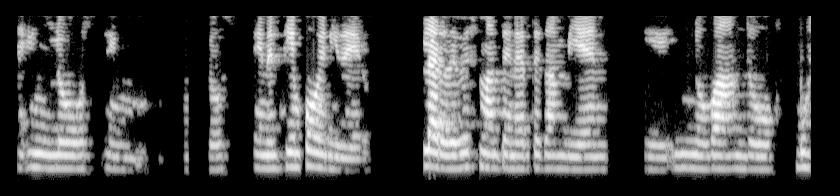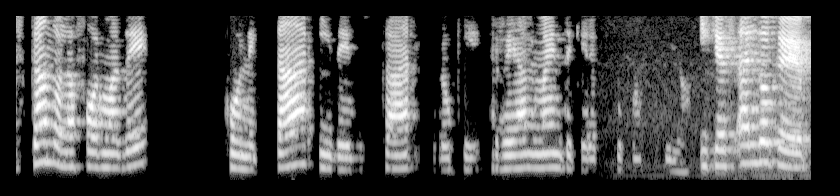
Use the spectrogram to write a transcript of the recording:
en, los, en, los, en el tiempo venidero claro, debes mantenerte también eh, innovando, buscando la forma de conectar y de buscar lo que realmente quiere tu consumidor. Y que es algo que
